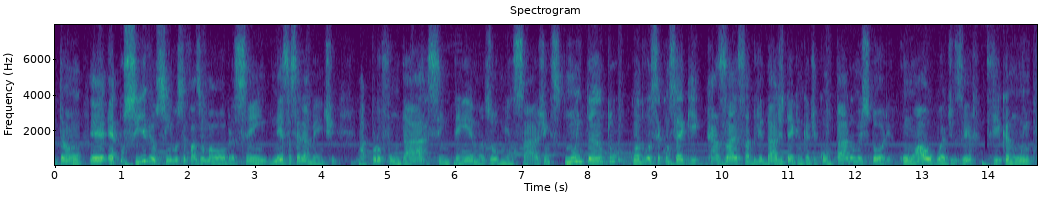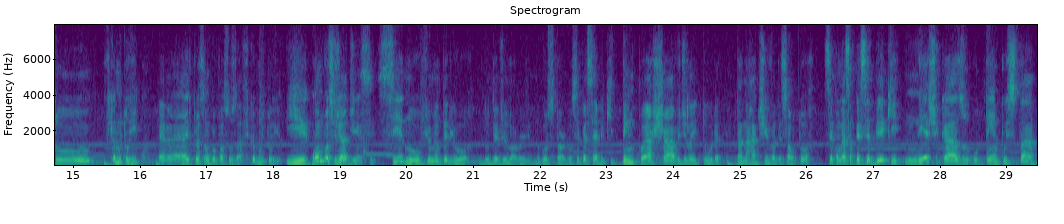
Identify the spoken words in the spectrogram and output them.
Então, é, é possível sim você fazer uma obra sem necessariamente aprofundar-se em temas ou mensagens. No entanto, quando você consegue casar essa habilidade técnica de contar uma história com algo a dizer, fica muito, fica muito rico. É, é a expressão que eu posso usar, fica muito rico. E como você já disse, se no filme anterior do David Lowery, no Ghost Story, você percebe que tempo é a chave de leitura da narrativa desse autor, você começa a perceber que neste caso o tempo está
